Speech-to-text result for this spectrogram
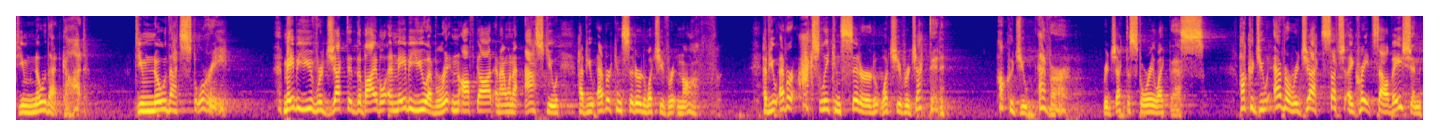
Do you know that God? Do you know that story? Maybe you've rejected the Bible and maybe you have written off God, and I want to ask you have you ever considered what you've written off? Have you ever actually considered what you've rejected? How could you ever reject a story like this? How could you ever reject such a great salvation?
